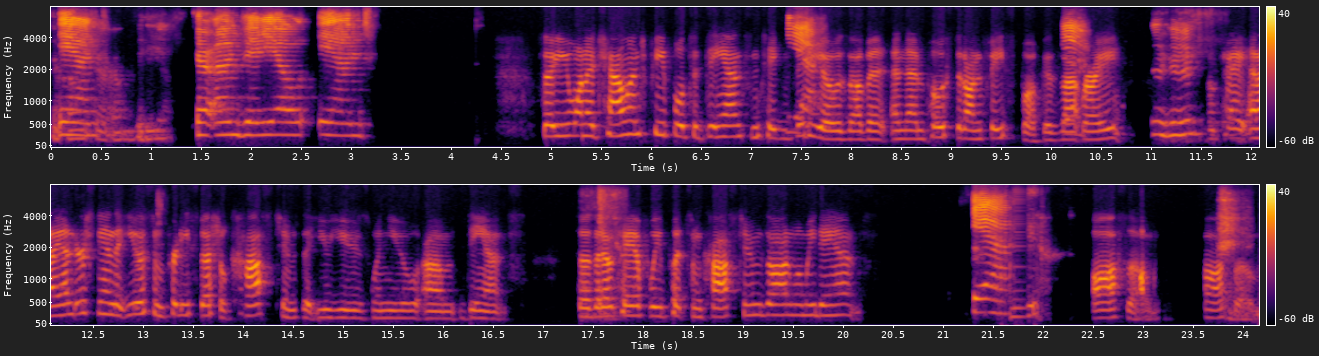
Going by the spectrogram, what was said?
their own- and- their own video. Their own video and So you want to challenge people to dance and take Yeah. videos of it and then post it on Facebook. Is that Yeah. right? mhm. Okay. And I understand that you have some pretty special costumes that you use when you um, dance. So is it okay if we put some costumes on when we dance? yeah. Awesome. Awesome.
